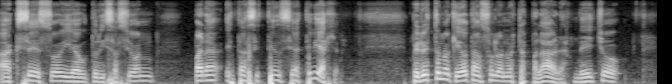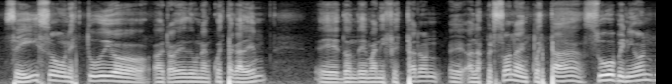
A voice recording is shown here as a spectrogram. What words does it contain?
acceso y autorización para esta asistencia a este viaje. Pero esto no quedó tan solo en nuestras palabras. De hecho, se hizo un estudio a través de una encuesta CADEM eh, donde manifestaron eh, a las personas encuestadas su opinión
